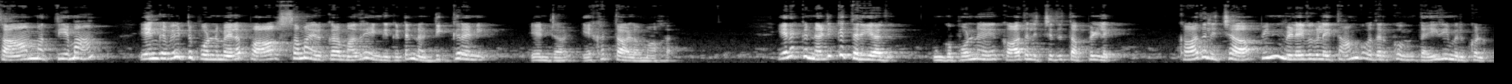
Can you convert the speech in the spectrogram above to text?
சாமத்தியமா எங்க வீட்டு பொண்ணு மேல பாசமா இருக்கிற மாதிரி எங்க கிட்ட நடிக்கிற நீ என்றாள் எகத்தாளமாக. எனக்கு நடிக்க தெரியாது. உங்க பொண்ணு காதலிச்சது தப்பில்லை. காதலிச்சா பின் விளைவுகளை தாங்குவதற்கும் தைரியம் இருக்கணும்.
